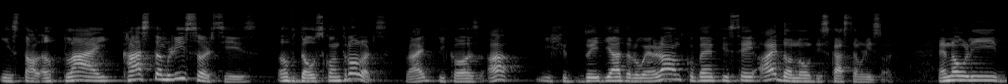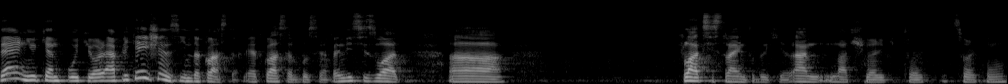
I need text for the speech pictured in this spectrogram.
install, apply custom resources of those controllers, right? Because uh, if you do it the other way around, Kubernetes say, I don't know this custom resource. And only then you can put your applications in the cluster, at cluster bootstrap. And this is what uh, Flux is trying to do here. I'm not sure if it's working.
